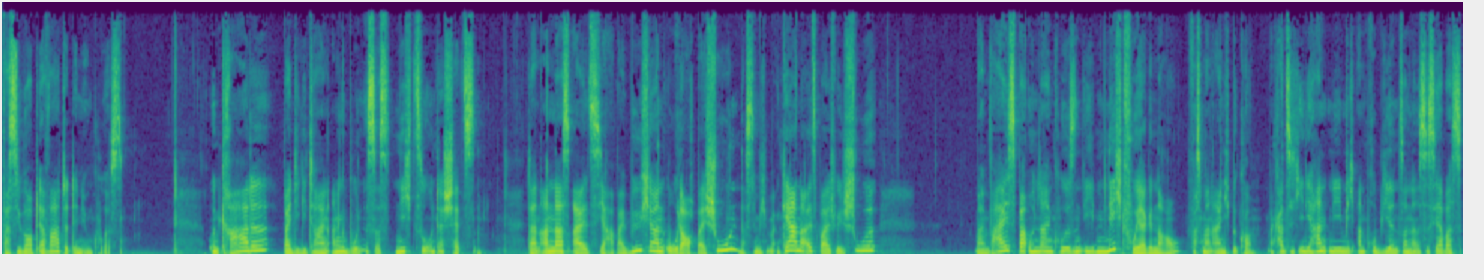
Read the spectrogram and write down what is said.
was sie überhaupt erwartet in dem Kurs. Und gerade bei digitalen Angeboten ist das nicht zu unterschätzen. Dann anders als ja bei Büchern oder auch bei Schuhen, das nehme ich mal gerne als Beispiel Schuhe. Man weiß bei Online-Kursen eben nicht vorher genau, was man eigentlich bekommt. Man kann es nicht in die Hand nehmen, nicht anprobieren, sondern es ist ja was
